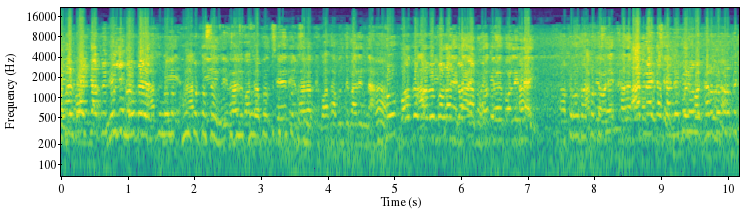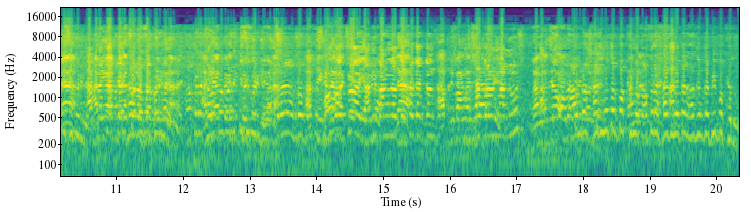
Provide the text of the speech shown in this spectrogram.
আমার ভাইকে আপনি খুঁজে নেবেন আপনি আপনি যেভাবে কথা বলছেন এভাবে আপনি কথা বলতে পারেন না। বলেন নাই। আমি বাংলাদেশের একজন সাধারণ মানুষ। আমরা। স্বাধীনতার পক্ষে লোক আপনারা স্বাধীনতার স্বাধীনতার বিপক্ষে লোক।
